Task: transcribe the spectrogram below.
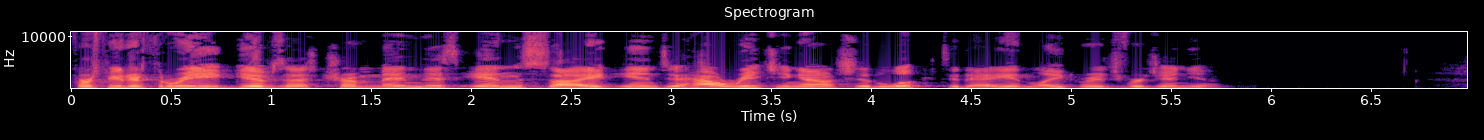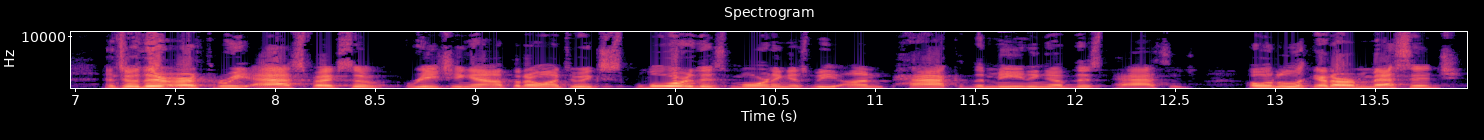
1 Peter 3 gives us tremendous insight into how reaching out should look today in Lake Ridge, Virginia. And so there are three aspects of reaching out that I want to explore this morning as we unpack the meaning of this passage. I want to look at our message,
